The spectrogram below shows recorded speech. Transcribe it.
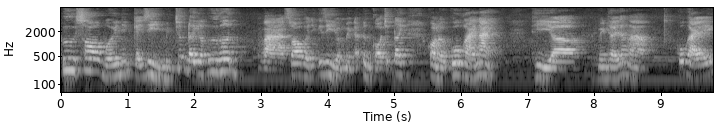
hư so với những cái gì mình trước đây là hư hơn và so với những cái gì mà mình đã từng có trước đây. Còn ở cô gái này thì uh, mình thấy rằng là cô gái ấy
